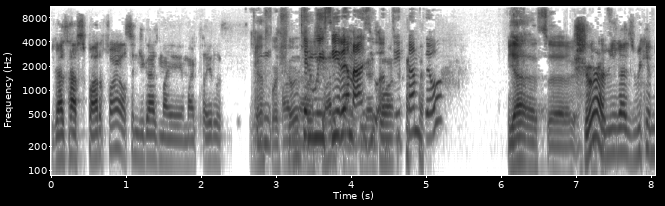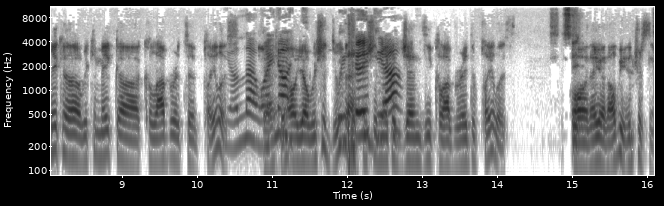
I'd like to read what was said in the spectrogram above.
you guys have Spotify? I'll send you guys my my playlist. Yeah, for sure. uh, Can we see them as you you update them though? Yeah, it's uh, Sure. I mean, guys, we can make a we can make a collaborative playlist. Yalla, why Yeah. not? Oh yeah, we should do We that. we should, should yeah. make a Gen Z collaborative playlist. see, oh, there you go. That'll be interesting.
